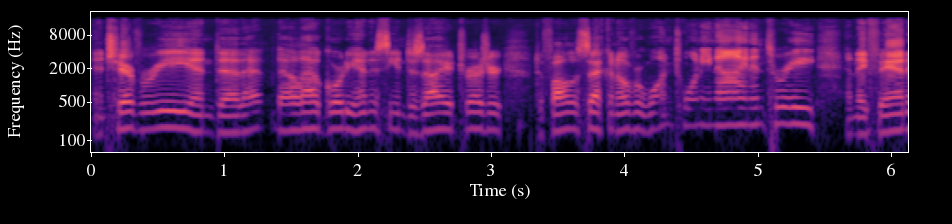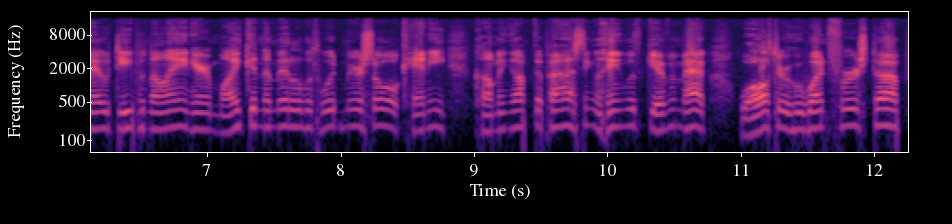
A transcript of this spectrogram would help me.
and Chevrolet, and uh, that, that allowed Gordy Hennessy and Desired Treasure to follow second over 129 and three. And they fan out deep in the lane here. Mike in the middle with Woodmere Soul. Kenny coming up the passing lane with Give 'em Heck. Walter, who went first up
